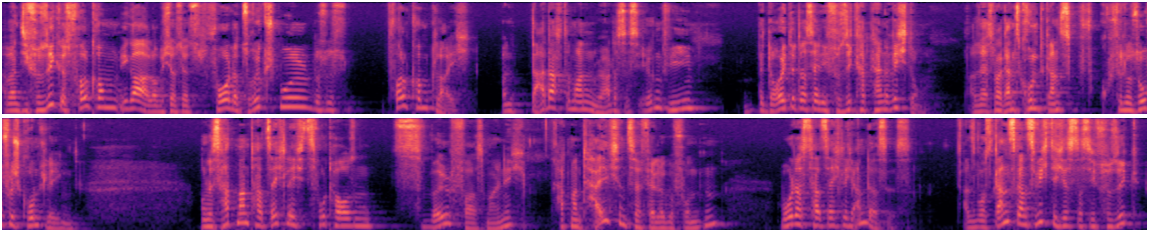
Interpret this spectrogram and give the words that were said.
Aber die Physik ist vollkommen egal, ob ich das jetzt vor- oder zurückspule, das ist vollkommen gleich. Und da dachte man, ja, das ist irgendwie, bedeutet das ja, die Physik hat keine Richtung. Also erstmal ganz grund, ganz philosophisch grundlegend. Und es hat man tatsächlich 2012 war es, meine ich, hat man Teilchenzerfälle gefunden, wo das tatsächlich anders ist. Also wo es ganz, ganz wichtig ist, dass die Physik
